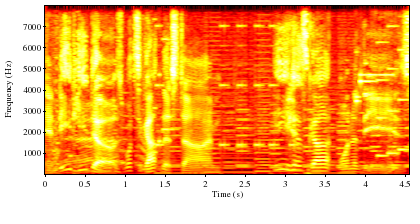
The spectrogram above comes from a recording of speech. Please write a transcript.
Indeed he does. What's he got this time? He has got one of these.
